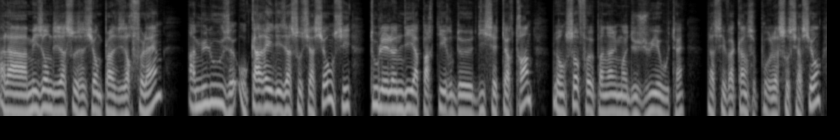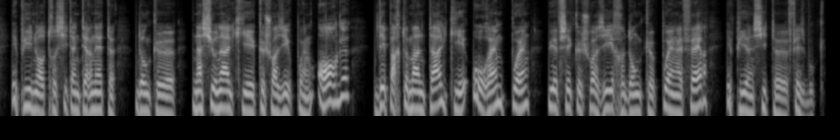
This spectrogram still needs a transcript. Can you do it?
à la maison des associations Place des Orphelins. À Mulhouse, au carré des associations aussi, tous les lundis à partir de 17h30, donc, sauf euh, pendant les mois de juillet-août. Hein. Là, c'est vacances pour l'association. Et puis notre site internet donc euh, national qui est quechoisir.org, départemental qui est orin.ufcquechoisir donc euh, .fr et puis un site euh, Facebook.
